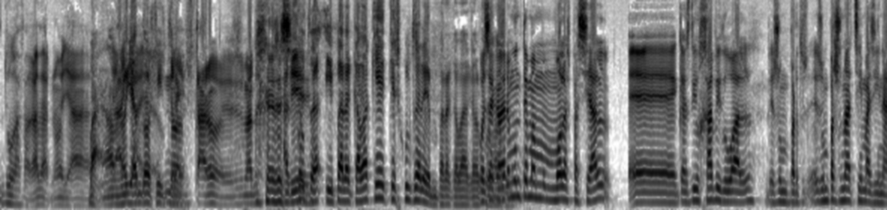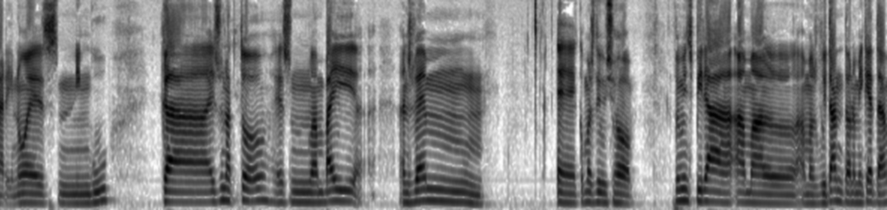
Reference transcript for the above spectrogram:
dues vegades, no? Ja, Bueno, no hi ha dos i no, tres. Claro, és una cosa és així. Escolta, i per acabar, què, què escoltarem per acabar el pues acabarem un tema molt especial eh, que es diu Javi Dual. És un, és un personatge imaginari, no és ningú que és un actor, és un, en vai, ens vam, eh, com es diu això, vam inspirar amb, el, amb els 80 una miqueta,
